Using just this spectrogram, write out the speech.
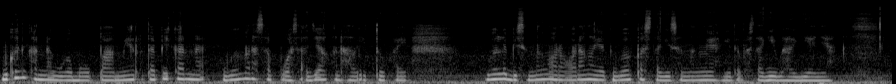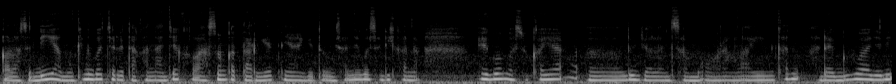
Bukan karena gue mau pamer tapi karena gue ngerasa puas aja akan hal itu. Kayak gue lebih seneng orang-orang lihat gue pas lagi senengnya gitu pas lagi bahagianya. Kalau sedih ya mungkin gue ceritakan aja ke langsung ke targetnya gitu. Misalnya gue sedih karena eh gue nggak suka ya uh, lu jalan sama orang lain. Kan ada gue jadi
